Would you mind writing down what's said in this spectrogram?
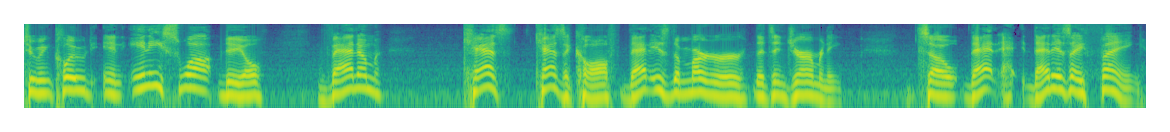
to include in any swap deal Vadim Kaz Kazakov, that is the murderer that's in Germany. So that that is a thing.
